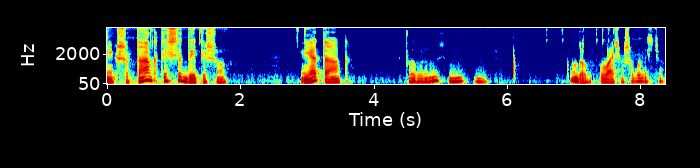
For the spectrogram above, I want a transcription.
Якщо так, ти сюди пішов. Я так. Повернуся. Ну, добре, побачимо, що буде з цього.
